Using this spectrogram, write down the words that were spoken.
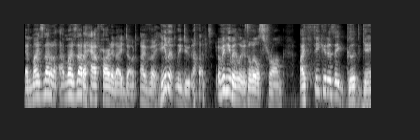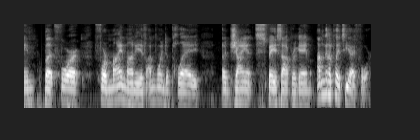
And mine's not a mine's not a half-hearted I don't. I vehemently do not. Vehemently is a little strong. I think it is a good game, but for for my money, if I'm going to play a giant space opera game, I'm going to play TI4.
